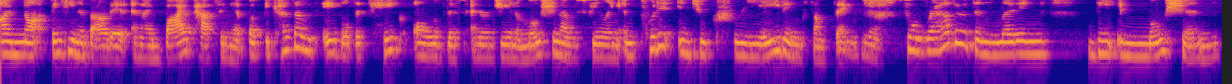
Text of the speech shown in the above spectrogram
I'm not thinking about it and I'm bypassing it, but because I was able to take all of this energy and emotion I was feeling and put it into creating something. Yeah. So rather than letting the emotion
